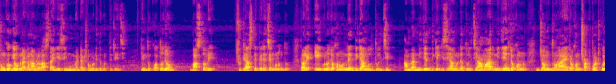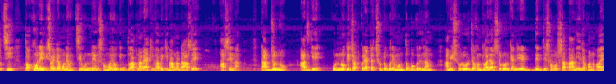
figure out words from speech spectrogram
সংখ্যকই হোক না কেন আমরা রাস্তায় গিয়ে সেই মুভমেন্টটাকে সংগঠিত করতে চেয়েছি। কিন্তু কতজন বাস্তবে ছুটে আসতে পেরেছেন বলুন তো? তাহলে এইগুলো যখন অন্যের দিকে আঙুল তুলছি আমরা নিজের দিকে কি সেই আঙুলটা তুলছি? আমার নিজের যখন যন্ত্রণায় যখন ছটপট করছি, তখন এই বিষয়টা মনে হচ্ছে। অন্যের সময়েও কিন্তু আপনার একইভাবে কি ভাবনাটা আসে? আসে না। তার জন্য আজকে অন্যকে চট করে একটা ছোট করে মন্তব্য করে দিলাম। আমি ষোলোর যখন দু হাজার ষোলোর ক্যান্ডিডেটদের যে সমস্যা, তা নিয়ে যখন হয়,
